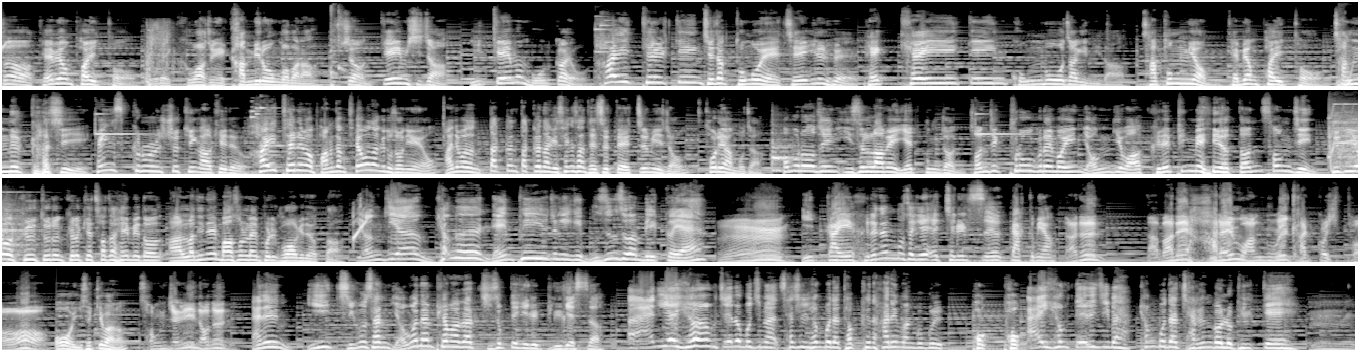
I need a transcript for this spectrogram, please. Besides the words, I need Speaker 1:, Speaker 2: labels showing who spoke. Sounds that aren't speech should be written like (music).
Speaker 1: 자 대변 파이터. 올해 그 와중에 감미로운 거 봐라 옵션 게임 시작. 이 게임은 뭘까요? 하이텔 게임 제작 동호회 제1회 100K 게임 공모작입니다. 작품명 대변 파이터 장르까지 횡스크롤 슈팅 아케이드 하이텔이면 방장 태어나기도 전이에요. 아니면 따끈따끈하게 생산됐을 때쯤이죠. 스토리 한번 보자. 허물어진 이슬람의 옛 궁전 전직 프로그래머인 연기와 그래픽맨이었던 성진. 드디어 그 둘은 그렇게 찾아 헤매던 알라딘의 마술 램프를 구하게 되었다.
Speaker 2: 영기 형, 형은 램프의 요정에게 무슨 소원 빌 거야?
Speaker 1: 음 입가에 흐르는 무색의 액체를 쓱 닦으며
Speaker 3: 나는 나만의 하렘 왕국을 갖고 싶어.
Speaker 1: 어 이 새끼 봐라
Speaker 3: 성진이 너는
Speaker 2: 나는 이 지구상 영원한 평화가 지속되기를 빌겠어. 아니야 형, 째려보지 마. 사실 형보다 더 큰 하렘 왕국을.
Speaker 1: 퍽퍽
Speaker 2: 아이 형 때리지 마. 형보다 작은 걸로 빌게.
